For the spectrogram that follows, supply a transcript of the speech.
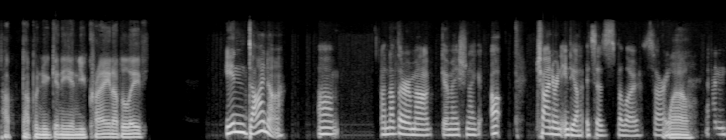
Papua New Guinea and Ukraine, I believe. Indina, um, another amalgamation. I get. Oh, China and India. It says below. Sorry. Wow. And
